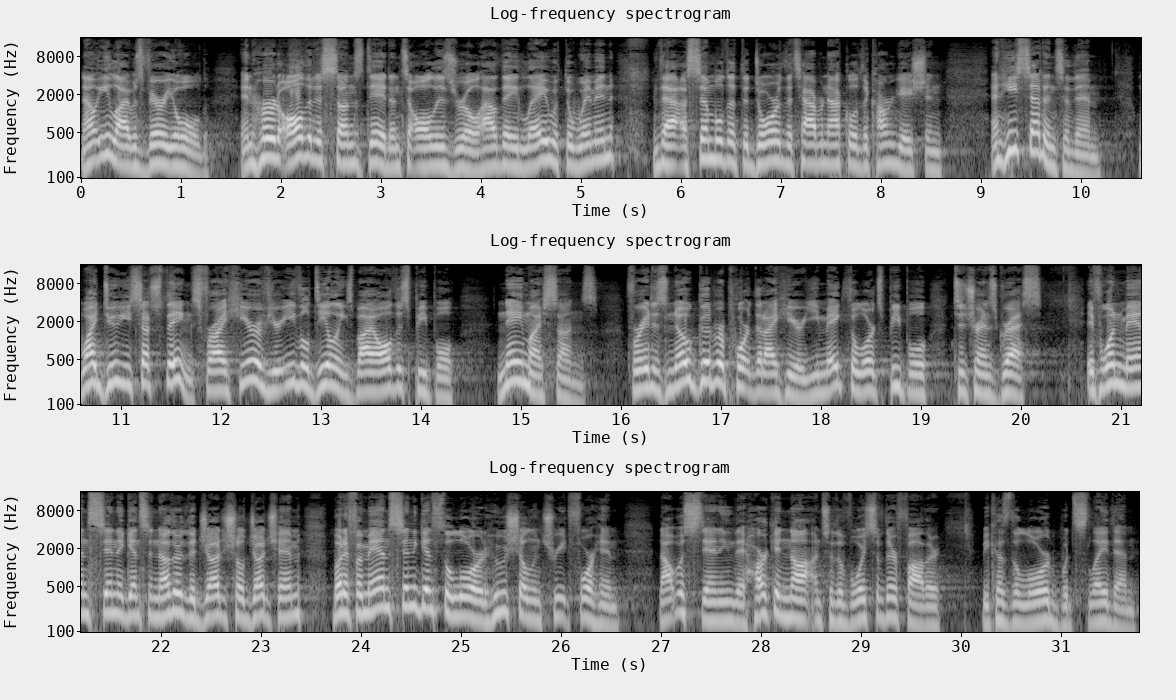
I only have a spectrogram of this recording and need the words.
Now Eli was very old, and heard all that his sons did unto all Israel, how they lay with the women that assembled at the door of the tabernacle of the congregation. And he said unto them, Why do ye such things? For I hear of your evil dealings by all this people. Nay, my sons, for it is no good report that I hear. Ye make the Lord's people to transgress. If one man sin against another, the judge shall judge him. But if a man sin against the Lord, who shall entreat for him? Notwithstanding, they hearken not unto the voice of their father, because the Lord would slay them.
